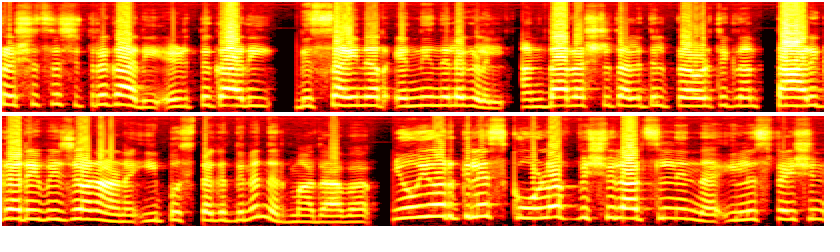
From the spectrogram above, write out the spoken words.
പ്രശസ്ത ചിത്രകാരി എഴുത്തുകാരി ഡിസൈനർ എന്നീ നിലകളിൽ അന്താരാഷ്ട്ര തലത്തിൽ പ്രവർത്തിക്കുന്ന താരിക ആണ് ഈ പുസ്തകത്തിന്റെ നിർമ്മാതാവ്. ന്യൂയോർക്കിലെ സ്കൂൾ ഓഫ് വിഷ്വൽ ആർട്സിൽ നിന്ന് ഇലിസ്ട്രേഷൻ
